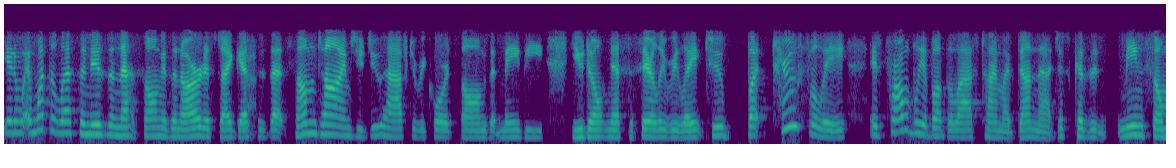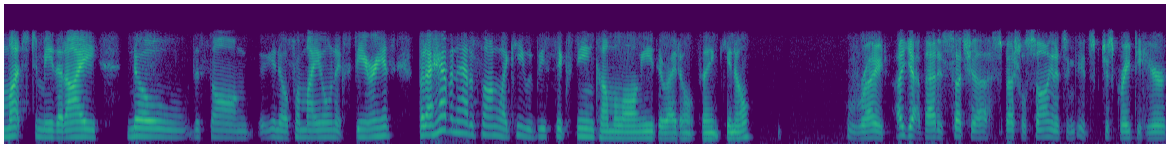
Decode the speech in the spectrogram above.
You know, and what the lesson is in that song as an artist, I guess, is that sometimes you do have to record songs that maybe you don't necessarily relate to, but truthfully, it's probably about the last time I've done that, just because it means so much to me that I know the song, you know, from my own experience. But I haven't had a song like "He Would Be 16" come along either. I don't think, you know. Right. Uh, yeah, that is such a special song, and it's it's just great to hear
